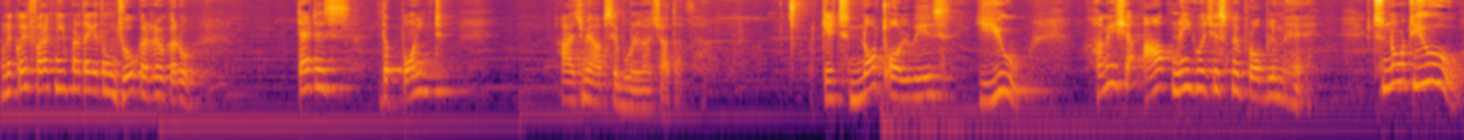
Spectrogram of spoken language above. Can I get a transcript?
उन्हें कोई फ़र्क नहीं पड़ता कि तुम जो कर रहे हो, करो। दैट इज़ द पॉइंट आज मैं आपसे बोलना चाहता था। कि इट्स नॉट ऑलवेज यू हमेशा आप नहीं हो जिसमें प्रॉब्लम है। It's not you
